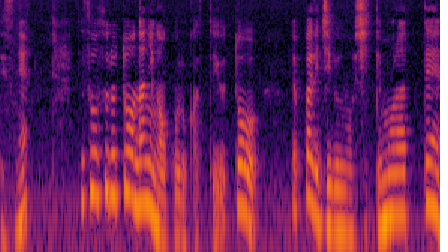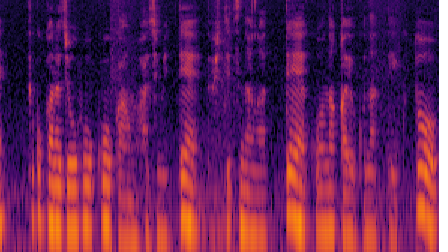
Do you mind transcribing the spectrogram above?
ですね。でそうすると何が起こるかっていうとやっぱり自分を知ってもらってそこから情報交換を始めてそしてつながってこう仲良くなっていくと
